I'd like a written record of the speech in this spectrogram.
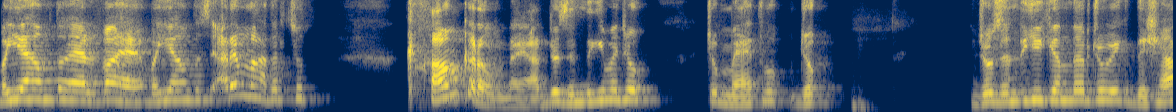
भैया हम तो एल्फा हैं। भैया हम तो अरे मादर चुत काम करो ना यार। जो ज़िंदगी में जो जो महत्व जो जो ज़िंदगी के अंदर जो एक दिशा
